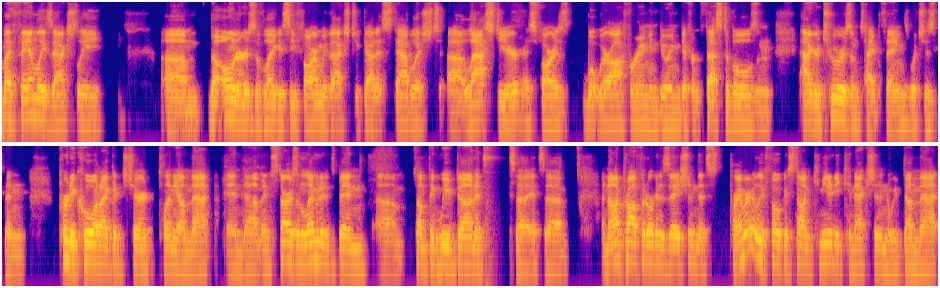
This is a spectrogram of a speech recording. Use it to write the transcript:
my family's actually um, the owners of Legacy Farm. We've actually got established uh, last year as far as what we're offering and doing different festivals and agritourism type things, which has been pretty cool. And I could share plenty on that. And um, and Stars Unlimited has been um, something we've done. It's it's a, it's a, a nonprofit organization that's primarily focused on community connection, and we've done that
